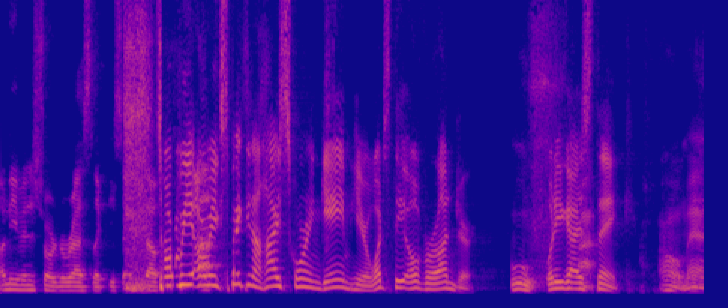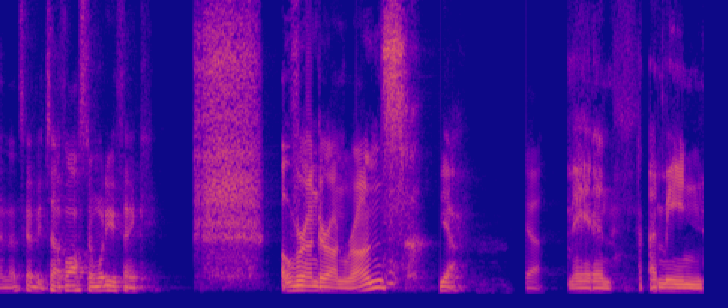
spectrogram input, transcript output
on even shorter rest, like you said. So, So are we are we Uh, expecting a high scoring game here? What's the over under? oof. What do you guys Uh, think? Oh man, that's gonna be tough. Austin, what do you think? Over under on runs? Yeah. Yeah. Man, I mean,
